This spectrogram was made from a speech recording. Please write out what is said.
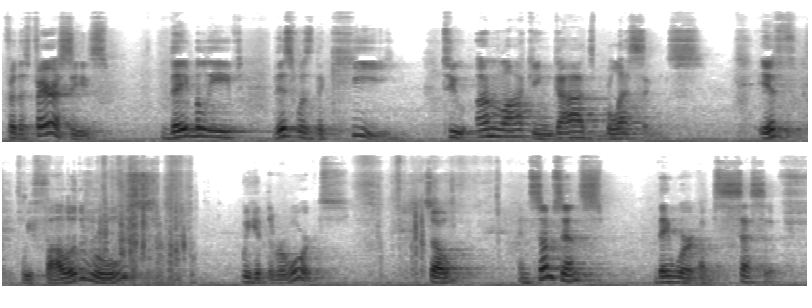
For the Pharisees, they believed this was the key to unlocking God's blessings. If we follow the rules, we get the rewards. So, in some sense, they were obsessive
